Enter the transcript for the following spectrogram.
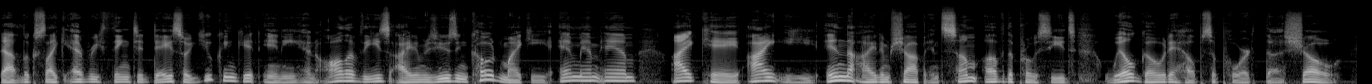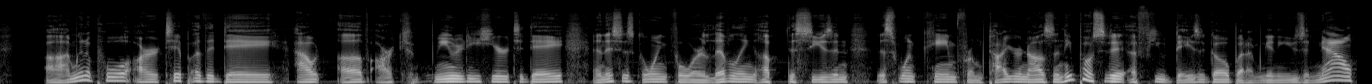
That looks like everything today, so you can get any and all of these items using code Mikey M M M I K I E in the item shop, and some of the proceeds will go to help support the show. Uh, I'm going to pull our tip of the day out of our community here today, and this is going for leveling up this season. This one came from Tiger Noslin. He posted it a few days ago, but I'm going to use it now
